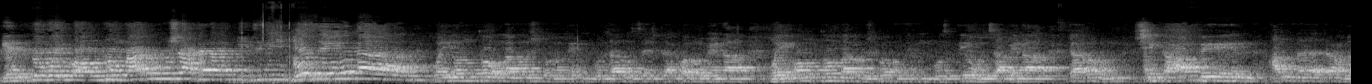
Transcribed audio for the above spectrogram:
কিন্তু ওই অন্ধ মানুষ আখিরাত কি জিনিস বোঝে না। ওই অন্ধ মানুষ বোঝার চেষ্টা করবে না। ওই অন্ধ মানুষ কোনোদিন বুঝতেও যাবে না। কারণ সে কাফের। আল্লাহ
